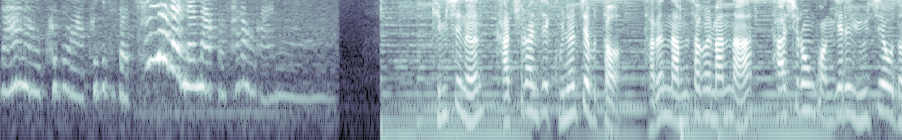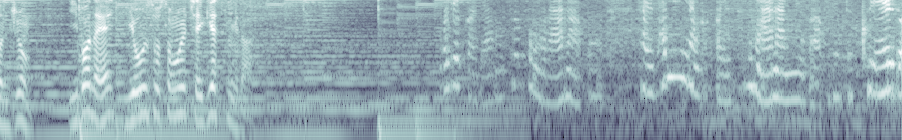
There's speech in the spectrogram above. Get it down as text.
나는 그동안 그 집에서 7년을 내나고 살은 거 아니에요. 김 씨는 가출한 지 9년째부터 다른 남성을 만나 사실혼 관계를 유지해 오던 중 이번에 이혼 소송을 제기했습니다. 수송 안한 이유가 그래도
